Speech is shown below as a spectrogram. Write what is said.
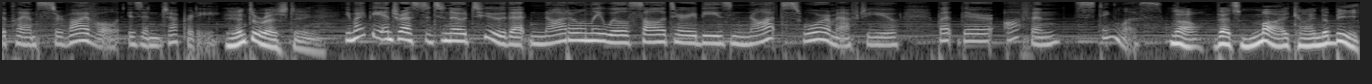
the plant's survival is in jeopardy. Interesting. You might be interested to know, too, that not only will solitary bees not swarm after you, but they're often stingless. Now, that's my kind of bee.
